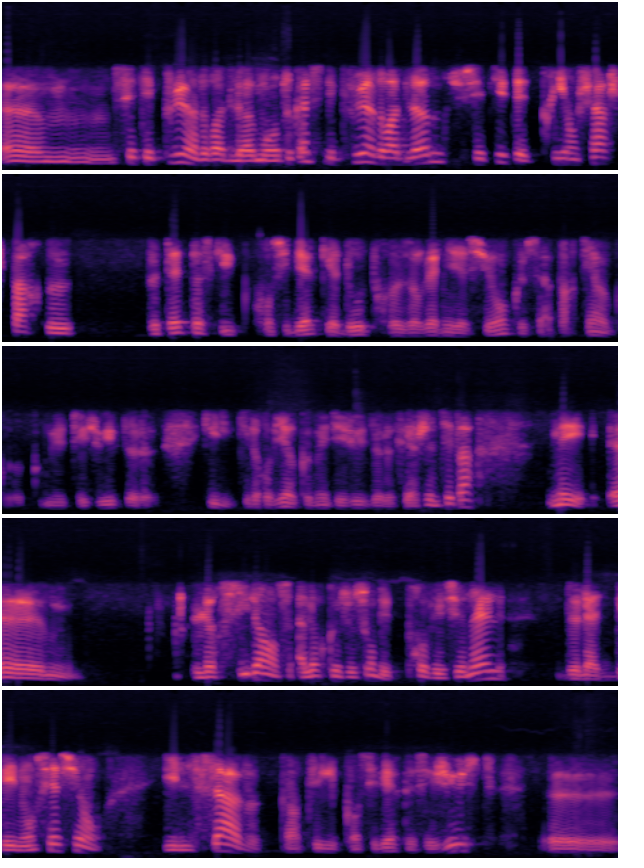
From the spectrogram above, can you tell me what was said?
euh, c'était plus un droit de l'homme, ou en tout cas c'était plus un droit de l'homme susceptible d'être pris en charge par eux peut-être parce qu'ils considèrent qu'il y a d'autres organisations, que ça appartient aux communautés juives, qu'il qu revient aux communautés juives de le faire, je ne sais pas. Mais euh, leur silence, alors que ce sont des professionnels de la dénonciation, ils savent, quand ils considèrent que c'est juste, euh,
